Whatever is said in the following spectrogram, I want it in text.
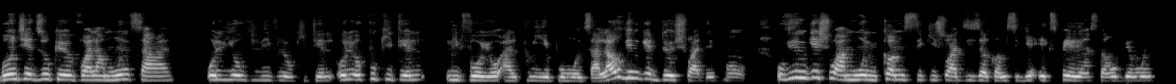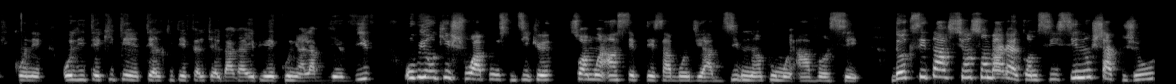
Bonje djou ke wala moun sa ou li yo vliv lo kitel, ou li yo pou kitel, li foyo al priye pou moun sa. La ou vin gen de chwa devon, ou vin gen chwa moun kom si ki swa dize, kom si gen eksperyans la, ou be moun ki kone, ou li te kite tel, ki te fel tel bagay, epi rekoun ya la bien viv, ou bi yon ki chwa pou se di ke, swa mwen ansepte sa bon di ap, dim nan pou mwen avanse. Dok si ta syon son bagay kom si, si nou chak jou,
